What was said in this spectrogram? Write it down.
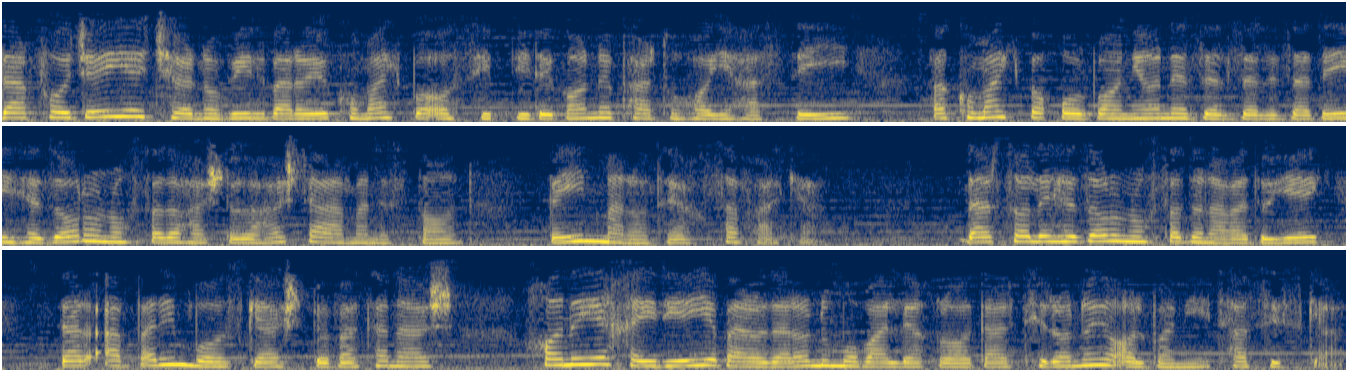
در فاجعه چرنوبیل برای کمک به آسیب دیدگان پرتوهای هسته‌ای و کمک به قربانیان زلزله زده 1988 ارمنستان به این مناطق سفر کرد. در سال 1991 در اولین بازگشت به وطنش خانه خیریه برادران مبلغ را در تیرانای آلبانی تأسیس کرد.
